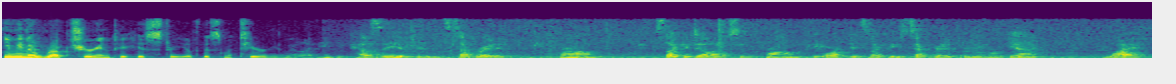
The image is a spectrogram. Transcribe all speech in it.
You mean a rupture into history of this material? Well, I mean, because they have been separated from psychedelics and from the or it's like being separated from the organic life.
